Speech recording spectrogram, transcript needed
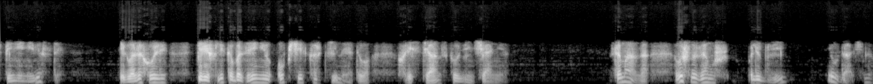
спине невесты. И глаза Холли перешли к обозрению общей картины этого христианского венчания. Сама она вышла замуж по любви и удачно.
